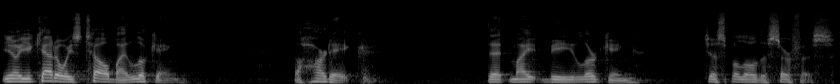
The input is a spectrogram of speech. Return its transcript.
You know, you can't always tell by looking the heartache that might be lurking just below the surface.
